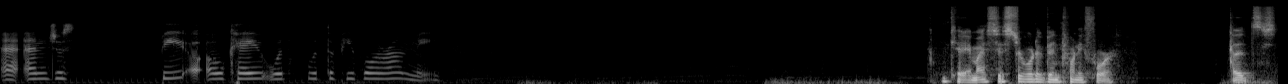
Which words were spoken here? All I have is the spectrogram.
and, and just be uh, okay with with the people around me. okay, my sister would have been 24. It's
